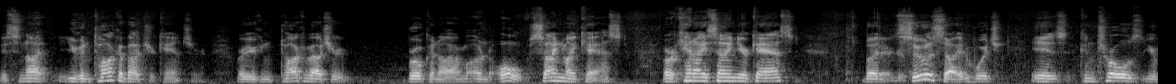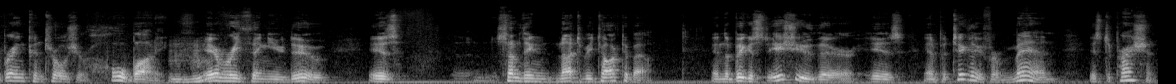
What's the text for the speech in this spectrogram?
it's not. You can talk about your cancer, or you can talk about your broken arm, and oh, sign my cast, or can I sign your cast? But suicide, which is controls your brain, controls your whole body. Mhm. Everything you do is something not to be talked about. And the biggest issue there is, and particularly for men, is depression.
